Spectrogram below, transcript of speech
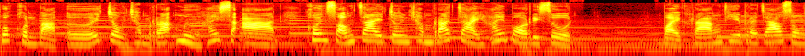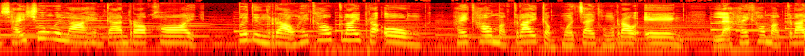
พวกคนบาปเอ๋ยจงชำระมือให้สะอาด คนสองใจจงชำระใจให้บริสุทธิ์ บ่อยครั้งที่พระเจ้าทรงใช้ช่วงเวลาแห่งการรอคอย เพื่อดึงเราให้เข้าใกล้พระองค์ ให้เข้ามาใกล้กับหัวใจของเราเอง และให้เข้ามาใกล้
